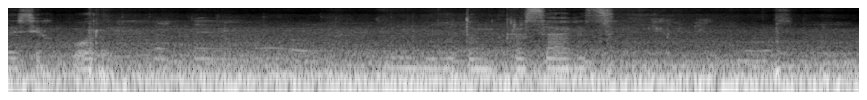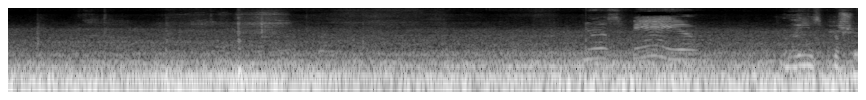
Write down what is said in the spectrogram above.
До сих пор. Вот он, красавец. Не успеем. Я не спешу.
